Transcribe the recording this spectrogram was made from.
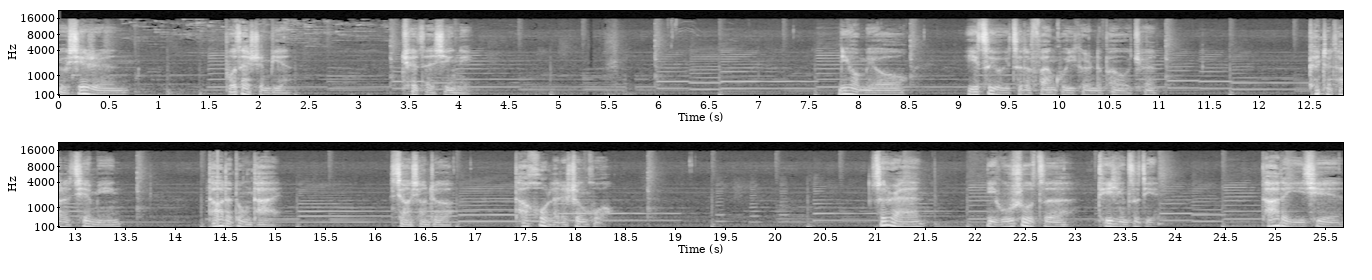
有些人不在身边，却在心里。你有没有一次又一次的翻过一个人的朋友圈，看着他的签名、他的动态，想象着他后来的生活？虽然你无数次提醒自己，他的一切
